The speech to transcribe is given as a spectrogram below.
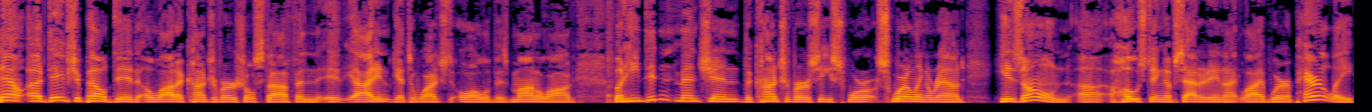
Now, uh, Dave Chappelle did a lot of controversial stuff, and it, I didn't get to watch all of his monologue, but he didn't mention the controversy swir- swirling around his own uh, hosting of Saturday Night Live, where apparently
